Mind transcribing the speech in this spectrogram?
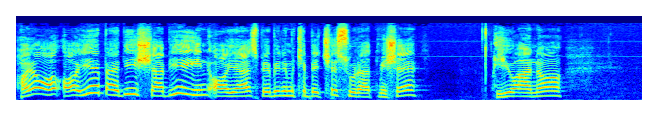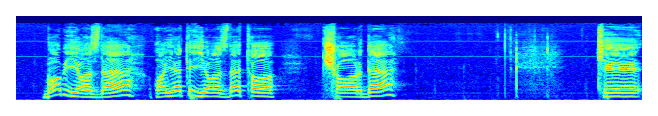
حالا آیه بعدی شبیه این آیه است. ببینیم که به چه صورت میشه. یوحنا باب 11 آیات 11 تا 14 که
